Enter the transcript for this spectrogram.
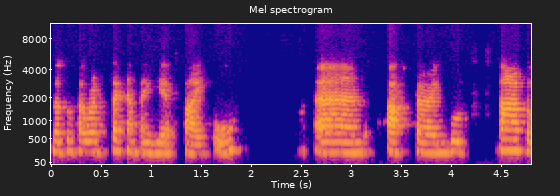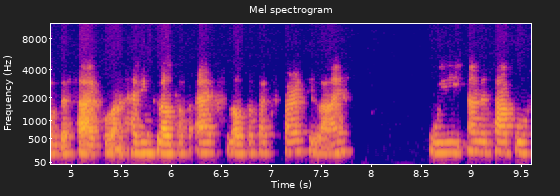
that was our second IVF cycle. And after a good start of the cycle and having lots of eggs, lots of eggs fertilized, we ended up with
